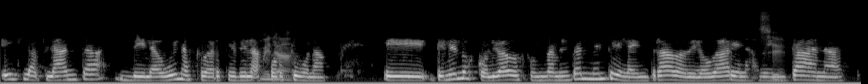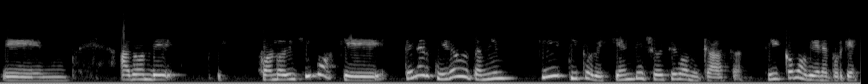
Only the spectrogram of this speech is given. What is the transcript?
es la planta de la buena suerte, de la fortuna. Eh, tenerlos colgados fundamentalmente en la entrada del hogar, en las ventanas, eh, a donde cuando dijimos que tener cuidado también qué tipo de gente yo llevo a mi casa, ¿sí? ¿Cómo viene? Porque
